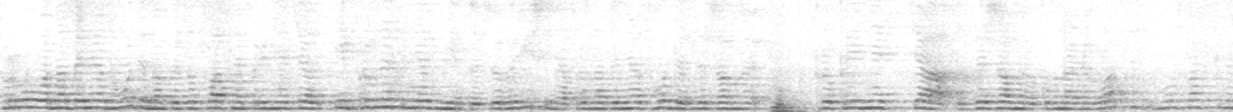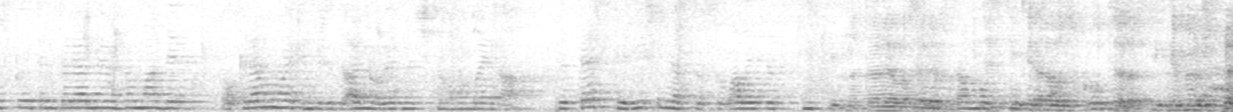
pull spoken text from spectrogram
про надання згоди на безоплатне прийняття і про внесення змін до цього рішення про надання згоди з державної про прийняття з державної комунальної власності Богославської міської територіальної громади окремого індивідуально визначеного майна. Це теж ці рішення стосувалися скутерів. Наталія Васильівна, не скільки того скутера, скільки ми вже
